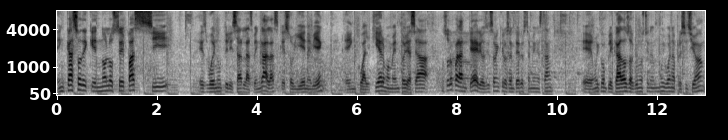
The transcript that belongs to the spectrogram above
En caso de que no lo sepas, sí es bueno utilizar las bengalas, que eso viene bien en cualquier momento, ya sea no solo para antiaéreos, ya saben que los antiaéreos también están eh, muy complicados, algunos tienen muy buena precisión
